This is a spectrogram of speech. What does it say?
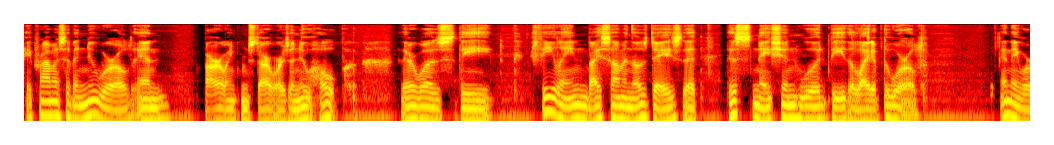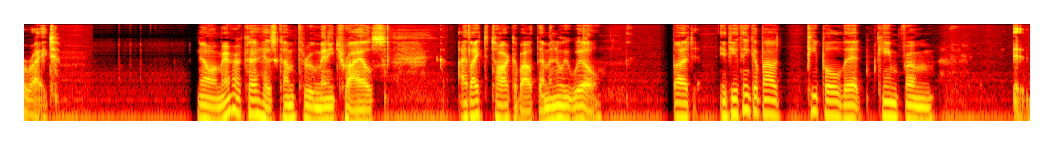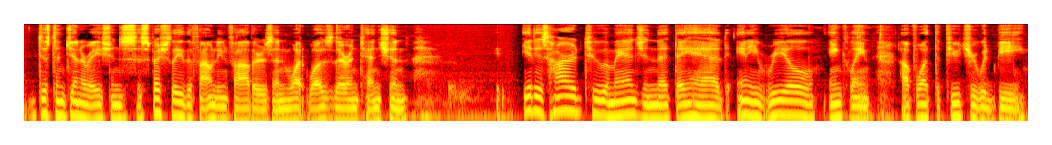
a promise of a new world and borrowing from Star Wars, a new hope. There was the feeling by some in those days that this nation would be the light of the world. And they were right. Now, America has come through many trials I'd like to talk about them, and we will. But if you think about people that came from eh, distant generations, especially the founding fathers, and what was their intention, it is hard to imagine that they had any real inkling of what the future would be.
